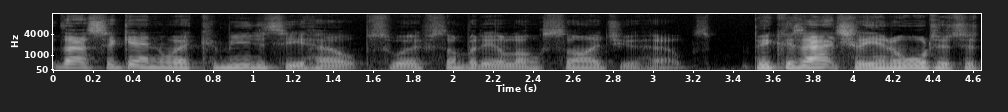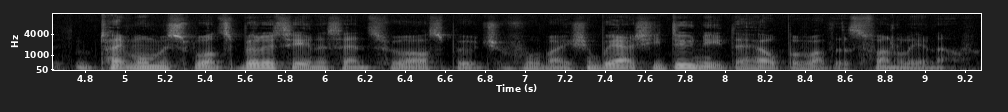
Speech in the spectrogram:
that's again where community helps, where somebody alongside you helps. Because actually, in order to take more responsibility, in a sense, for our spiritual formation, we actually do need the help of others. Funnily enough,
